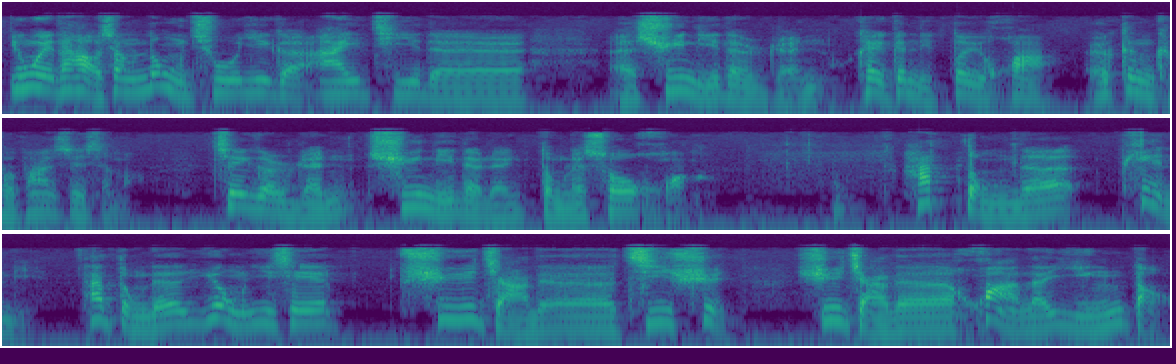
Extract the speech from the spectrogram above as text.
因为它好像弄出一个 IT 的呃虚拟的人可以跟你对话，而更可怕的是什么？这个人虚拟的人懂得说谎，他懂得骗你，他懂得用一些。虚假的资讯、虚假的话来引导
